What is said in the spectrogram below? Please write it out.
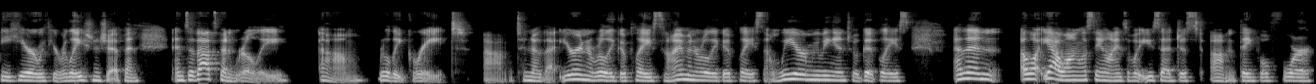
be here with your relationship. And, and so that's been really, um, really great um, to know that you're in a really good place and I'm in a really good place and we are moving into a good place. And then a lot, yeah, along the same lines of what you said, just um, thankful for,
